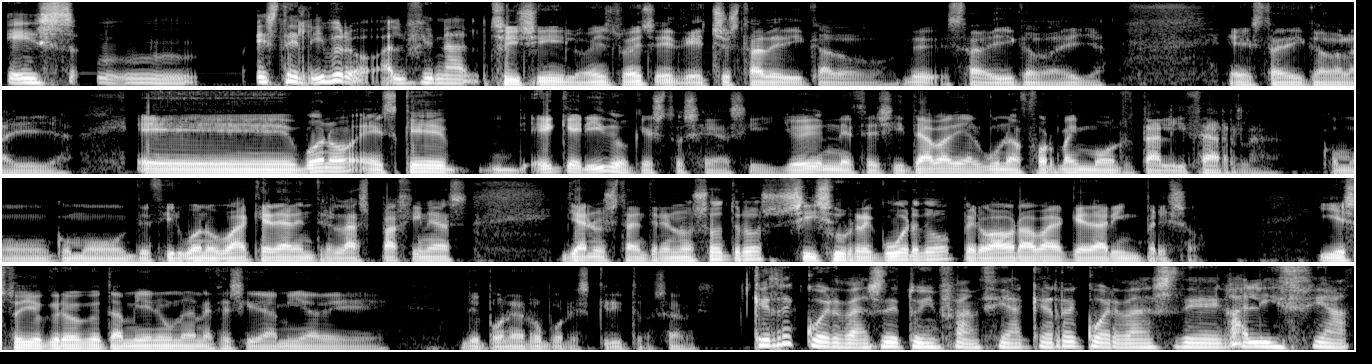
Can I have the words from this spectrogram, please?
es mm, este libro al final? Sí, sí, lo es, lo es. De hecho, está dedicado, está dedicado a ella está dedicado a la Yeya. Eh, bueno, es que he querido que esto sea así. Yo necesitaba de alguna forma inmortalizarla. Como, como decir, bueno, va a quedar entre las páginas, ya no está entre nosotros, sí su recuerdo, pero ahora va a quedar impreso. Y esto yo creo que también es una necesidad mía de, ponerlo por escrito, ¿sabes? ¿Qué recuerdas de tu infancia? ¿Qué recuerdas de Galicia?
